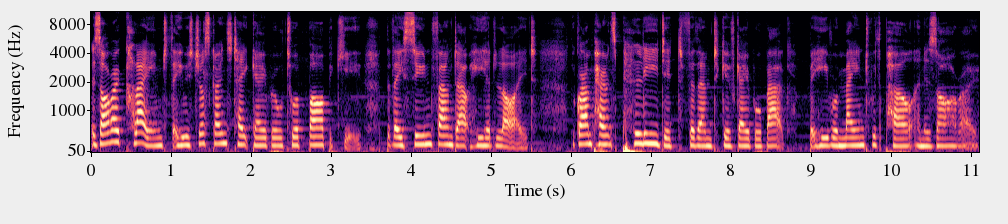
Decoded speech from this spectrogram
Isauro claimed that he was just going to take Gabriel to a barbecue, but they soon found out he had lied. The grandparents pleaded for them to give Gabriel back, but he remained with Pearl and Isauro.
